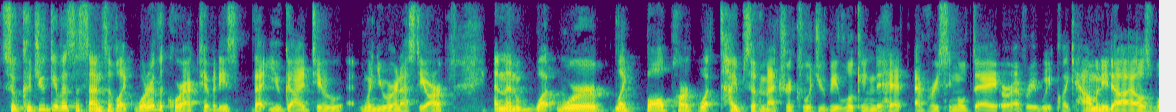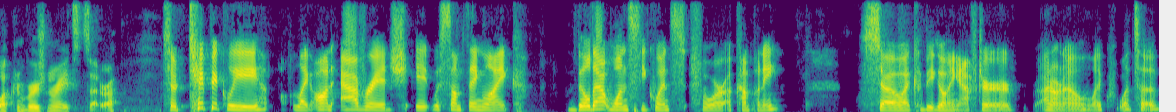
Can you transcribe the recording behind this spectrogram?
So could you give us a sense of like, what are the core activities that you guide to when you were an SDR? And then what were like ballpark, what types of metrics would you be looking to hit every single day or every week? Like how many dials, what conversion rates, et cetera? So typically like on average, it was something like build out one sequence for a company. So I could be going after, I don't know, like what's a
